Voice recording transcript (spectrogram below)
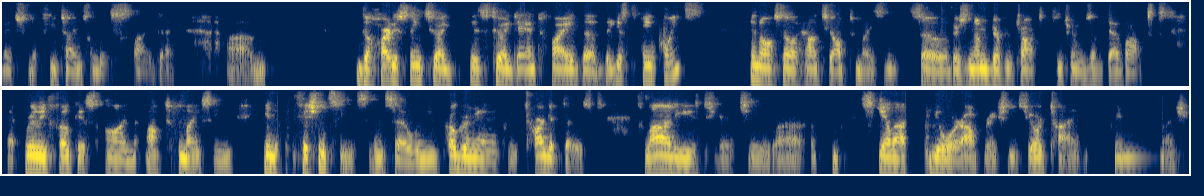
mentioned a few times on this slide deck. Um, the hardest thing to is to identify the biggest pain points and also how to optimize them. So there's a number of different talks in terms of DevOps that really focus on optimizing inefficiencies. And so when you programmatically target those, it's a lot easier to uh, scale out your operations, your time, pretty much.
